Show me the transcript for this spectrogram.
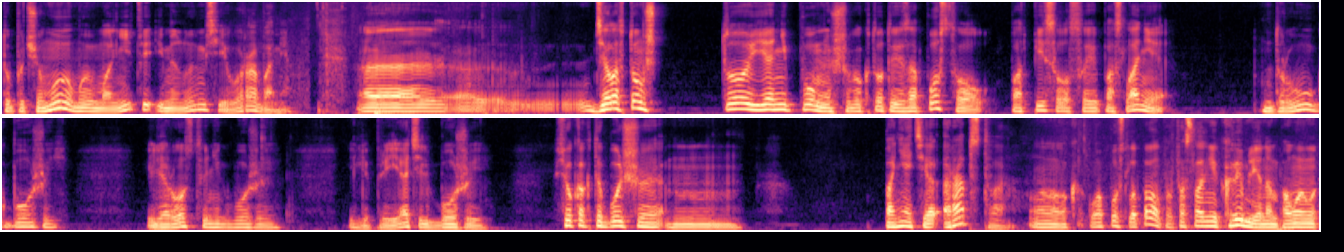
то почему мы в молитве именуемся его рабами? Э, дело в том, что я не помню, чтобы кто-то из апостолов подписывал свои послания друг Божий или родственник Божий или приятель Божий. Все как-то больше понятие рабства, у апостола Павла по посланию к римлянам, по-моему,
